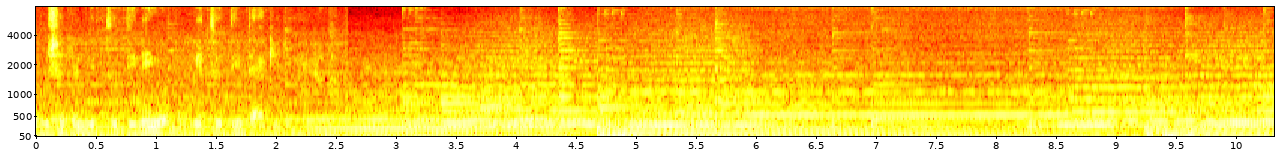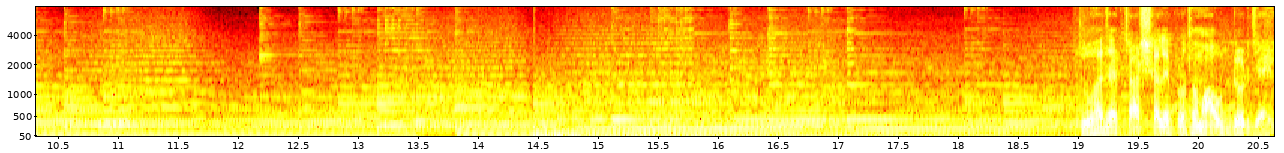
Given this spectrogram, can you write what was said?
অভিষেকের মৃত্যুর দিনেই মৃত্যুর দিনটা একই রয়ে গেল। দু হাজার চার সালে প্রথম আউটডোর যাই।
